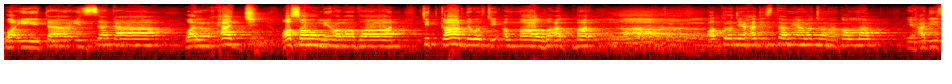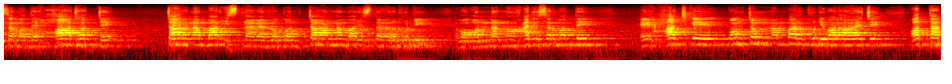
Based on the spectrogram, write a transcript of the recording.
وإيتاء الزكاة والحج وصوم رمضان চিৎকার দিয়ে বলছি আল্লাহ আকবার অত্র যে হাদিসটা আমি আলোচনা করলাম এই হাদিসের মধ্যে হজ হচ্ছে চার নাম্বার ইসলামের রোকন চার নাম্বার ইসলামের খুঁটি এবং অন্যান্য হাদিসের মধ্যে এই হজকে পঞ্চম নাম্বার খুঁটি বলা হয়েছে। অর্থাৎ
